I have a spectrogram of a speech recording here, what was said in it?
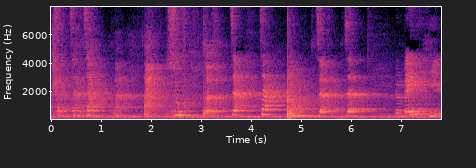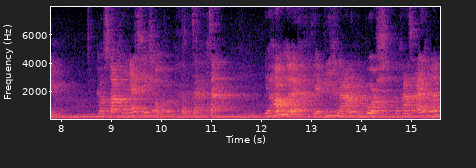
ta, ta, ta, pa, pa, zoef, terug, ta, ta, boom, ta, ta. Dan ben je hier. Dan stap je rechts links over. Ta, ta. Je handen, je hebt die gedaan, die borst, dan gaan ze eigenlijk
